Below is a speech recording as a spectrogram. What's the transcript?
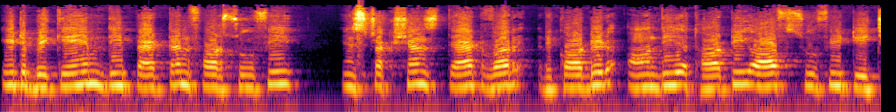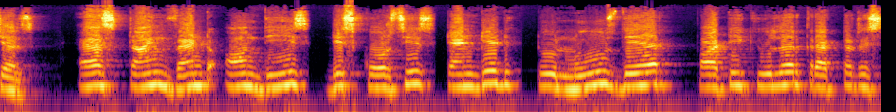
it became the pattern for Sufi instruction recorded on the authority of Sufi teacher particular courses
